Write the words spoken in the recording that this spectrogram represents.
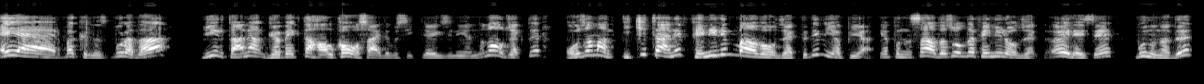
Eğer bakınız burada bir tane göbekte halka olsaydı bu sikloheksilin yanında ne olacaktı? O zaman iki tane fenilin bağlı olacaktı değil mi yapıya? Yapının sağda solda fenil olacaktı. Öyleyse bunun adı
